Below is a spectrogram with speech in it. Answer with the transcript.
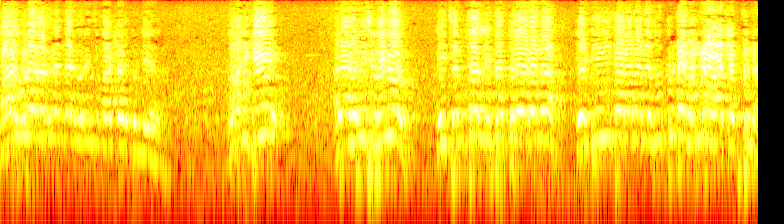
వాడు కూడా రఘునందన్ గురించి మాట్లాడుతుండే వానికి అదే హరీష్ విను నీ చెప్తాలు నీ తత్తులు ఎవరైనా ఏ టీవీ ఛానల్ చూస్తుంటే విన్నా చెప్తున్నా.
